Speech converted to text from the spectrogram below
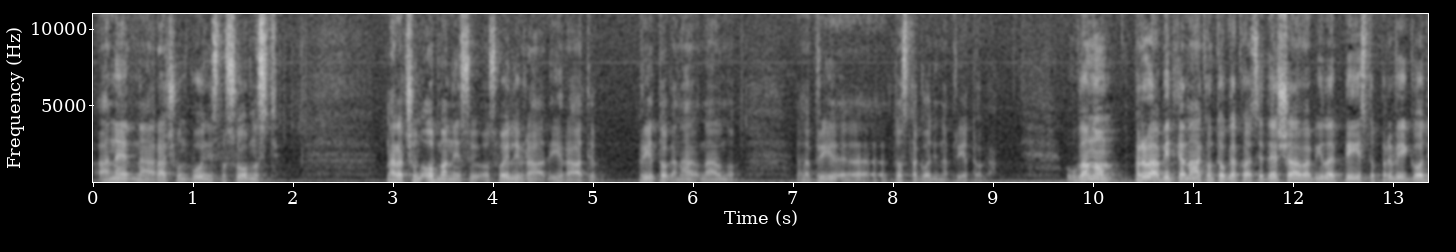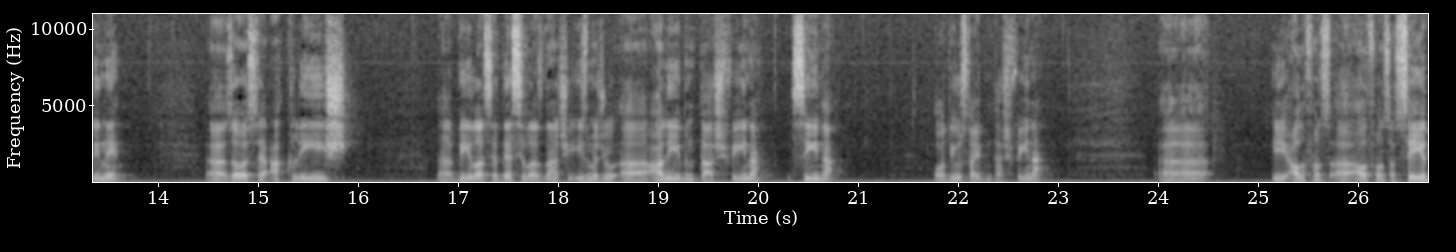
a ne na račun vojne sposobnosti. Na račun obmane su osvojili i vratili prije toga, naravno, e, prije, e, dosta godina prije toga. Uglavnom, prva bitka nakon toga koja se dešava bila je 501. godine, e, zove se Akliš, bila se desila znači između Ali ibn Tašfina, sina od Justa ibn Tašfina, i Alfons, Alfonsa VII,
